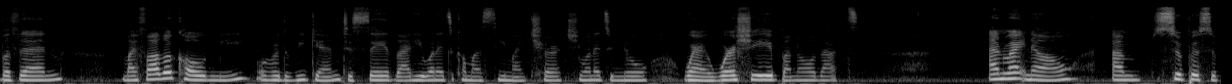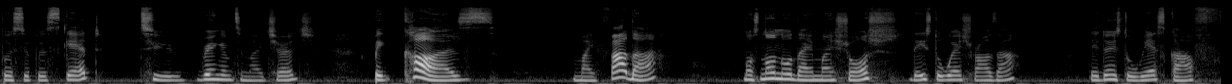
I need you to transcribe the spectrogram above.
But then my father called me over the weekend to say that he wanted to come and see my church. He wanted to know where I worship and all that. And right now, I'm super, super, super scared to bring him to my church because my father must not know that in my church they used to wear trouser, they don't used to wear scarf.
